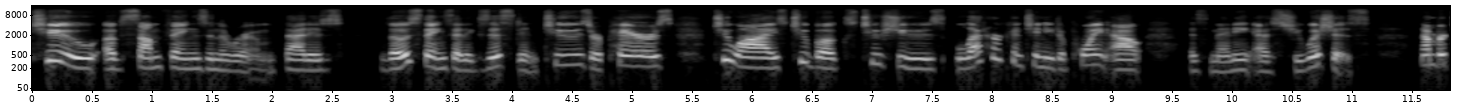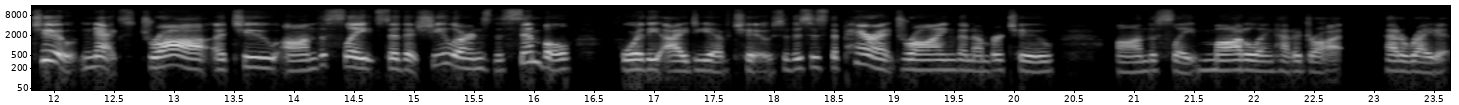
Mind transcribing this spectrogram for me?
two of some things in the room. That is, those things that exist in twos or pairs, two eyes, two books, two shoes. Let her continue to point out as many as she wishes. Number two, next, draw a two on the slate so that she learns the symbol for the idea of two. So this is the parent drawing the number two on the slate, modeling how to draw it, how to write it.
